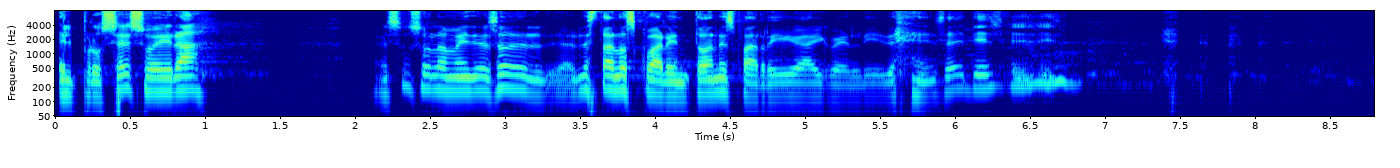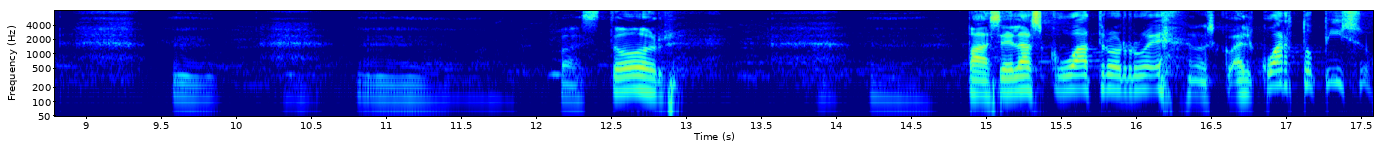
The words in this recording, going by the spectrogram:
El proceso era eso solamente, eso, ¿dónde están los cuarentones para arriba? Pastor, pasé las cuatro ruedas, el cuarto piso.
